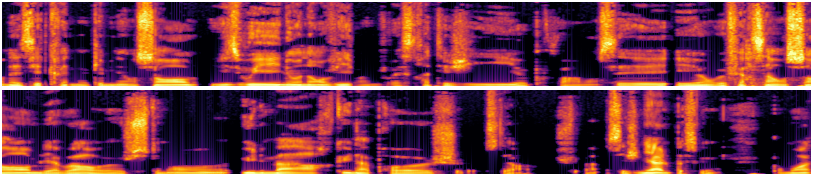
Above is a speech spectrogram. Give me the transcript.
on a essayé de créer notre cabinet ensemble. Ils disent oui, nous on a envie d'avoir une vraie stratégie euh, pour pouvoir avancer et on veut faire ça ensemble et avoir euh, justement une marque, une approche, etc. Bah, c'est génial parce que pour moi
